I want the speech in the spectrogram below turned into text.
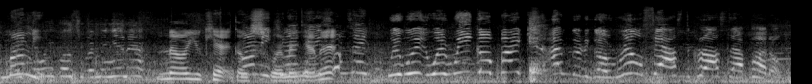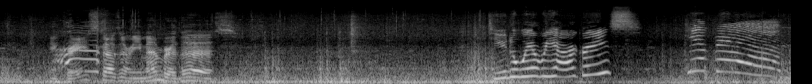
Mommy. go swimming in it? No, you can't go Mommy, swimming can I in you it. something? When we, when we go biking, I'm gonna go real fast across that puddle. And Grace doesn't remember this. Do you know where we are, Grace? Camping!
